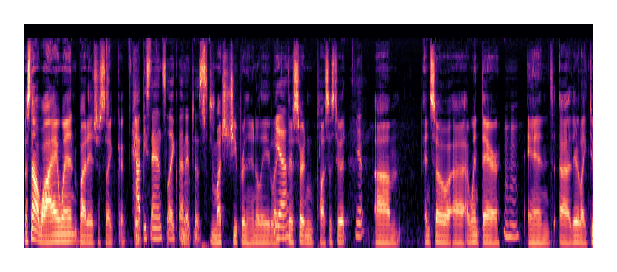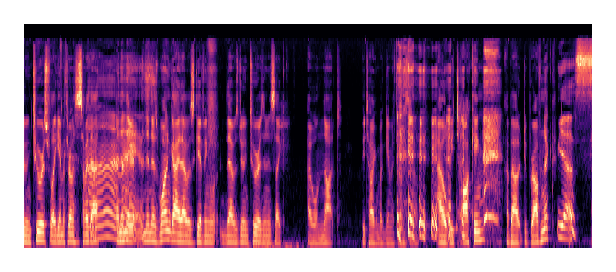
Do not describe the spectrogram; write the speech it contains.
That's not why I went, but it's just like a, it- Happy stance like that. It just much cheaper than Italy. Like Yeah. there's certain pluses to it. yep. Um, and so uh, I went there, hmm and uh, they're like doing tours for like Game of Thrones and stuff like that. Ah, and then there, and then there's one guy that was giving that was doing tours, and it's like, I will not be talking about Game of Thrones. I will be talking about Dubrovnik, Yes.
